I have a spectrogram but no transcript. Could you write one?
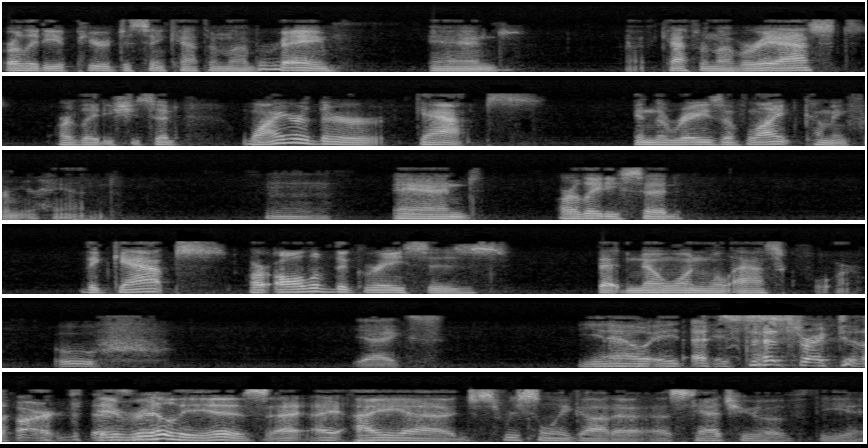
Our Lady appeared to St. Catherine Labouré, and uh, Catherine Labouré asked Our Lady, she said, Why are there gaps in the rays of light coming from your hand? Hmm. And Our Lady said, The gaps are all of the graces that no one will ask for. Oof. Yikes. You know, it, That's, it's, that's right to the heart. It really is. I I, I uh, just recently got a, a statue of the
